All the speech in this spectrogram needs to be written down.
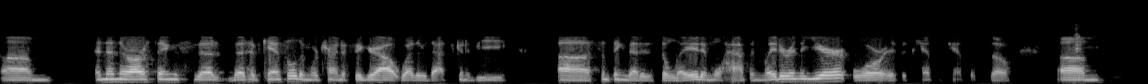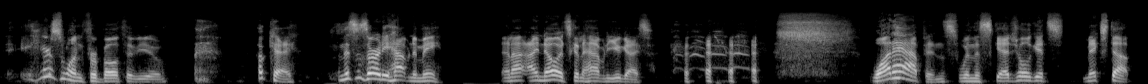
Um, and then there are things that that have canceled, and we're trying to figure out whether that's going to be uh, something that is delayed and will happen later in the year, or if it's canceled, canceled. So. Um, Here's one for both of you. Okay, and this has already happened to me, and I, I know it's going to happen to you guys. what happens when the schedule gets mixed up?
